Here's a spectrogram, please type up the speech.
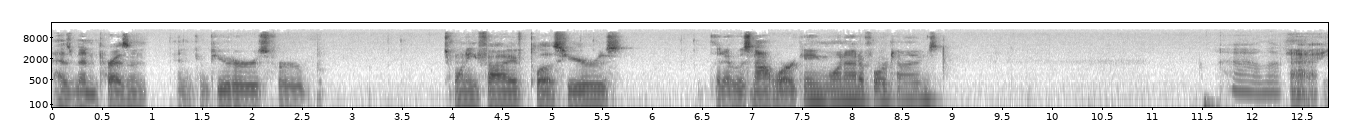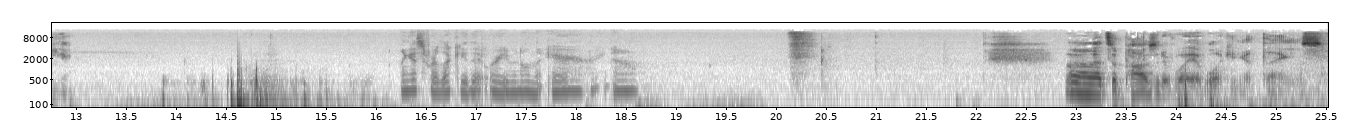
has been present in computers for 25 plus years, that it was not working one out of four times. Oh, I love Uh, yeah. I guess we're lucky that we're even on the air right now. Well, that's a positive way of looking at things.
